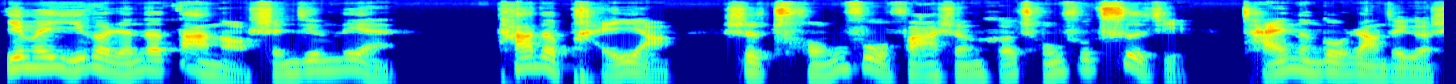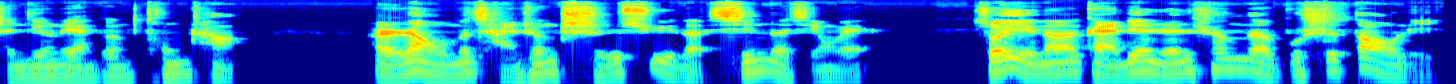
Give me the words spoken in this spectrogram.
因为一个人的大脑神经链，它的培养是重复发生和重复刺激，才能够让这个神经链更通畅。而让我们产生持续的新的行为，所以呢，改变人生的不是道理，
